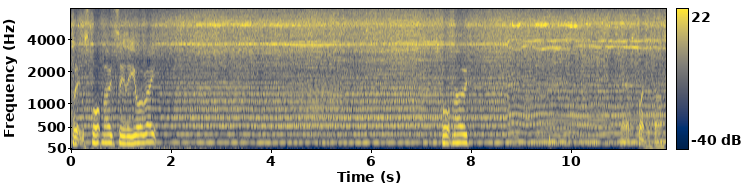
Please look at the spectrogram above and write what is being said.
Put it in sport mode, see the yaw rate. Sport mode. Yeah, it's twice as fast.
